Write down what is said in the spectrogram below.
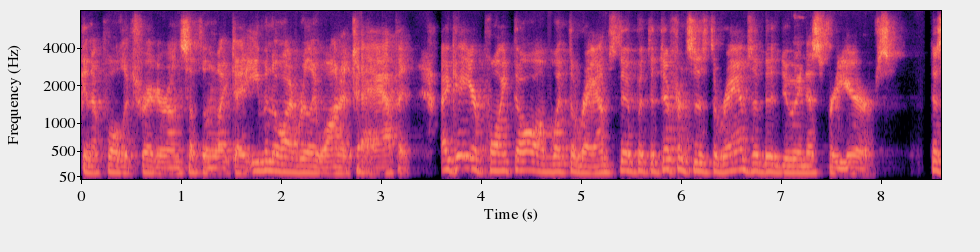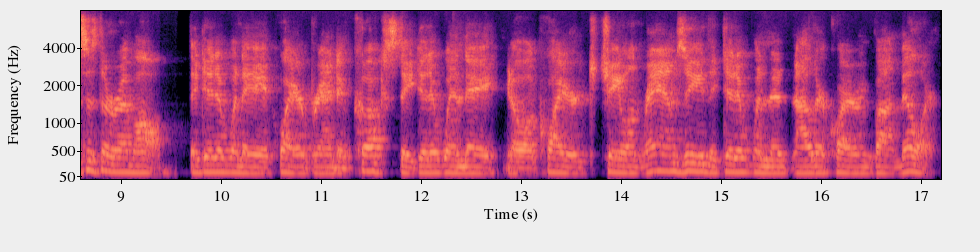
going to pull the trigger on something like that, even though I really want it to happen. I get your point, though, on what the Rams did, but the difference is the Rams have been doing this for years. This is their MO. They did it when they acquired Brandin Cooks. They did it when they, you know, acquired Jalen Ramsey. They did it when they now they're acquiring Von Miller.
